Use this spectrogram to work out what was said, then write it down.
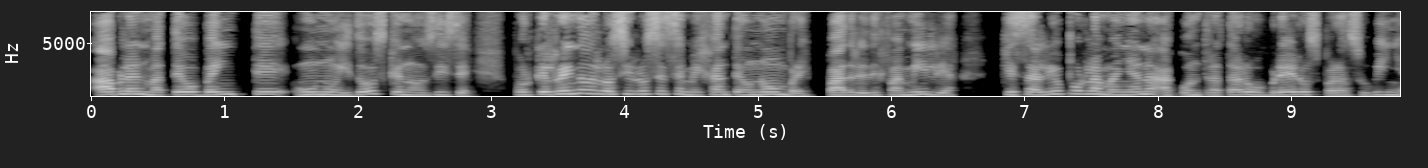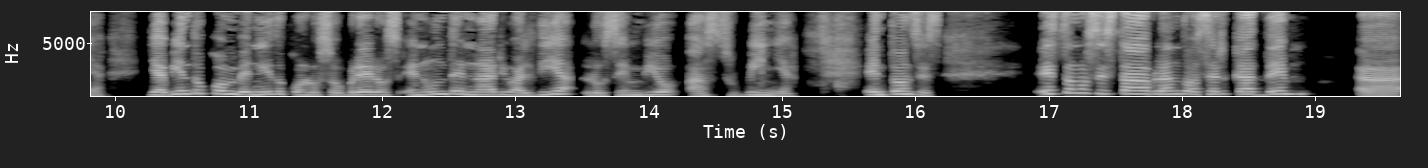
habla en Mateo 21 y 2 que nos dice, porque el reino de los cielos es semejante a un hombre, padre de familia, que salió por la mañana a contratar obreros para su viña y habiendo convenido con los obreros en un denario al día, los envió a su viña. Entonces, esto nos está hablando acerca de, uh,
